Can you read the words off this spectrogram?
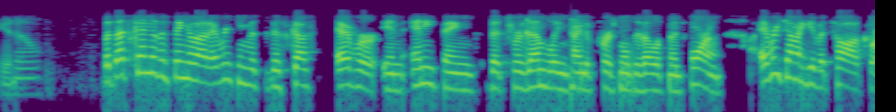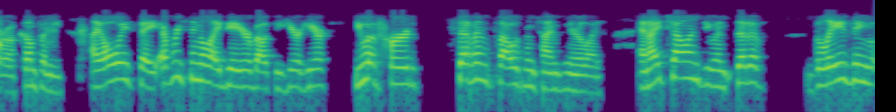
You know. But that's kind of the thing about everything that's discussed ever in anything that's resembling kind of personal development forum. Every time I give a talk for a company, I always say every single idea you're about to hear here, you have heard 7,000 times in your life. And I challenge you instead of glazing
